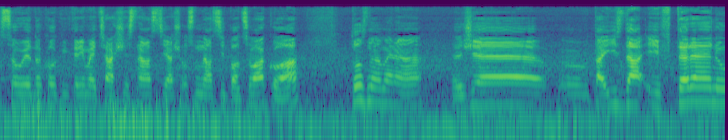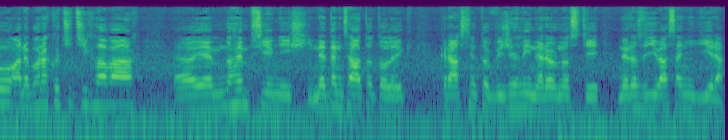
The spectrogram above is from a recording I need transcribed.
jsou jednokolky, které mají třeba 16 až 18 palcová kola. To znamená, že ta jízda i v terénu anebo na kočičích hlavách je mnohem příjemnější, nedrncá to tolik, krásně to vyžehlí nerovnosti, nerozlí vás ani díra.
